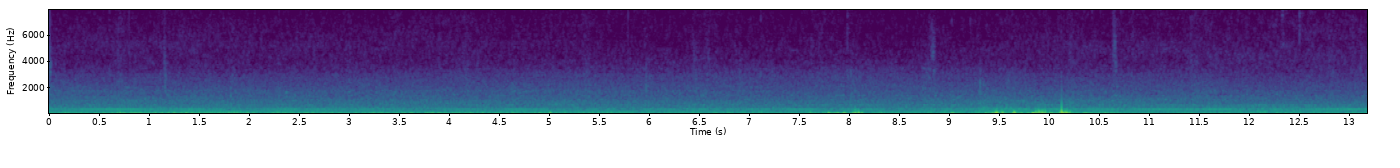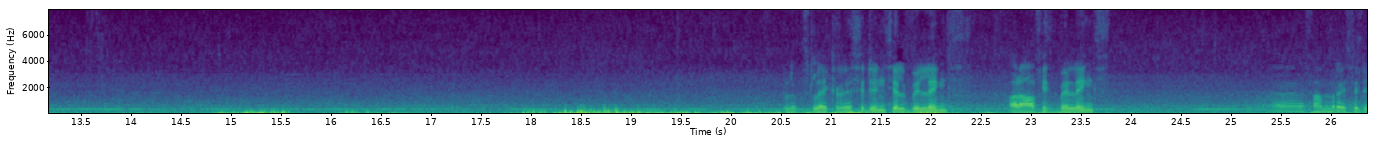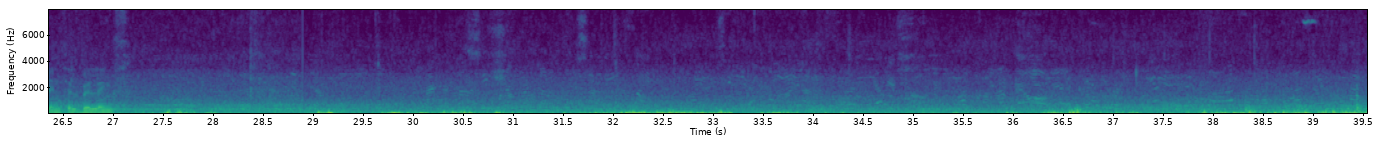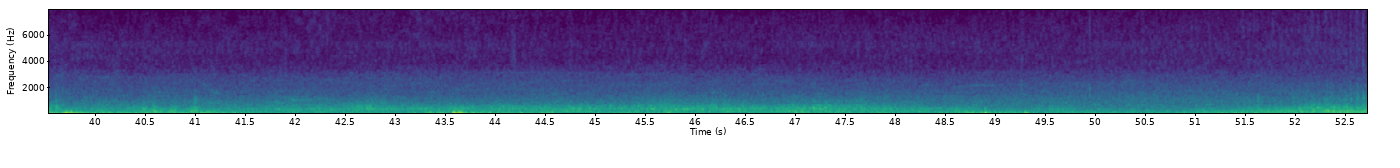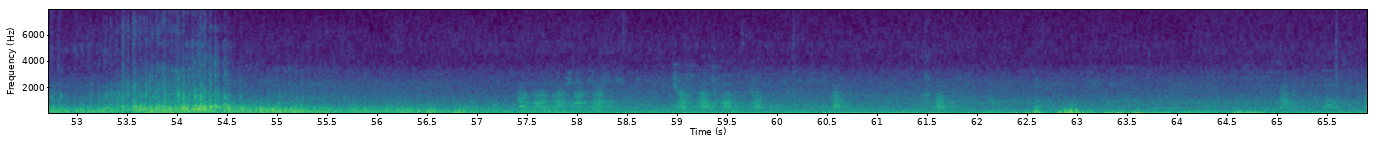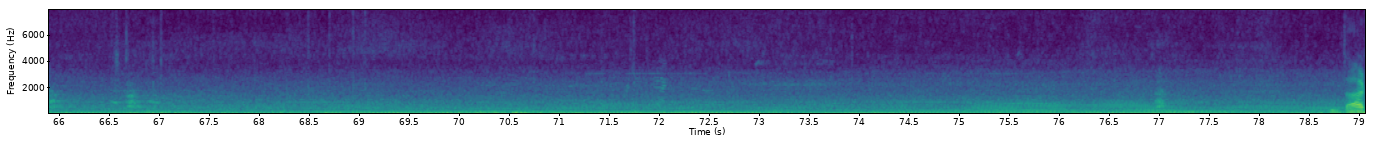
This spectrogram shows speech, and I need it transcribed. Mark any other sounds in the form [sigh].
Looks like residential buildings or office buildings. Uh, some residential buildings.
